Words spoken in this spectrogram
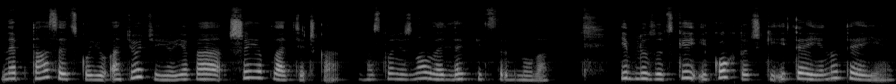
Не птасецькою, а тьотєю, яка шиє платтячка. Настуня знов ледь-ледь підстрибнула. І блюзуцьки, і кохточки, і теї, ну теї.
